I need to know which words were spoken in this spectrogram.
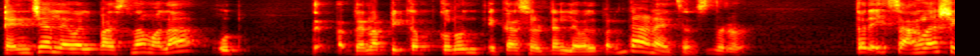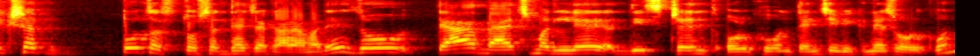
त्यांच्या लेवलपासून मला त्यांना पिकअप करून एका सर्टन लेवलपर्यंत आणायचं असतं. बरोबर. तर एक चांगला शिक्षक तोच असतो सध्याच्या काळामध्ये जो त्या बॅच मधले दी स्ट्रेंथ ओळखून त्यांची विकनेस ओळखून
